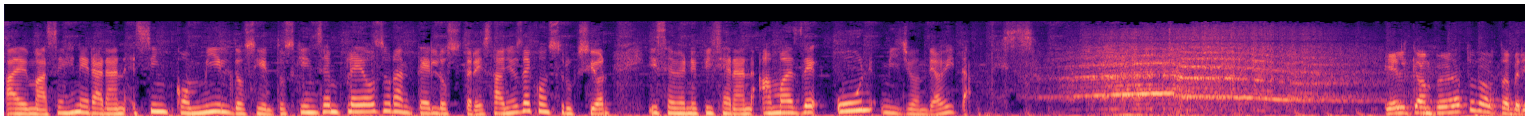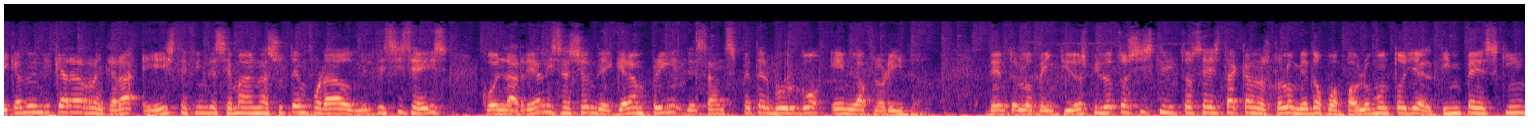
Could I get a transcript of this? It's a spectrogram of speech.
Además, se generarán 5.215 empleos durante los tres años de construcción y se beneficiarán a más de un millón de habitantes. El campeonato norteamericano IndyCar arrancará este fin de semana su temporada 2016 con la realización del Grand Prix de San Petersburgo en la Florida. Dentro de los 22 pilotos inscritos se destacan los colombianos Juan Pablo Montoya del Team Penske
